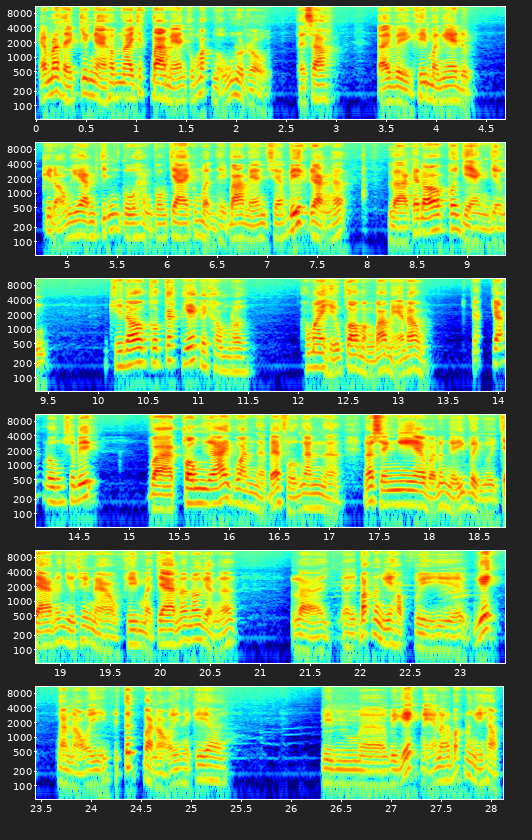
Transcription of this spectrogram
Em nói thiệt chứ ngày hôm nay chắc ba mẹ anh cũng mất ngủ nữa rồi. Tại sao? Tại vì khi mà nghe được cái đoạn ghi âm chính của thằng con trai của mình thì ba mẹ anh sẽ biết rằng á là cái đó có dàn dựng cái đó có cắt ghép hay không thôi. Không ai hiểu con bằng ba mẹ đâu. Chắc chắn luôn sẽ biết. Và con gái của anh là bé Phượng Anh nè nó sẽ nghe và nó nghĩ về người cha nó như thế nào. Khi mà cha nó nói rằng á là à, bắt nó nghỉ học vì ghét bà nội vì tức bà nội này kia thôi. Vì vì ghét mẹ nó bắt nó nghỉ học.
